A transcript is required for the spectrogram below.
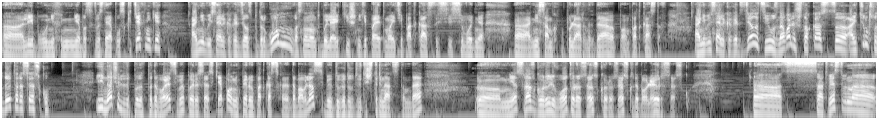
либо у них не было, соответственно, Apple техники, они выясняли, как это сделать по-другому. В основном это были айтишники, поэтому IT-подкасты сегодня э, одни из самых популярных, да, подкастов. Они выясняли, как это сделать, и узнавали, что, оказывается, iTunes выдает RSS-ку. И начали подобавлять себе по RSS. Я помню, первый подкаст, когда добавлял себе в году в 2013, да, э, мне сразу говорили, вот RSS-ку, RSS-ку, добавляю RSS-ку. Э, соответственно,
